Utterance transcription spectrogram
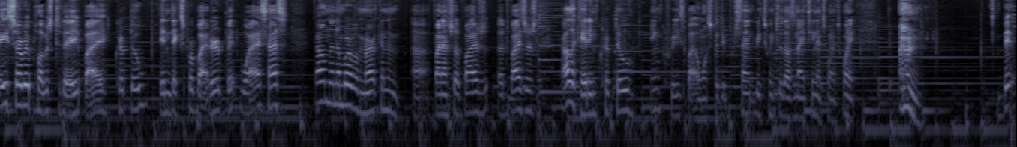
A survey published today by crypto index provider Bitwise has found the number of American uh, financial advisors, advisors allocating crypto increased by almost 50% between 2019 and 2020. Bit,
